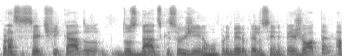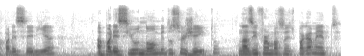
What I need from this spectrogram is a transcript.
para se certificar do, dos dados que surgiram. O primeiro pelo CNPJ apareceria aparecia o nome do sujeito nas informações de pagamento.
